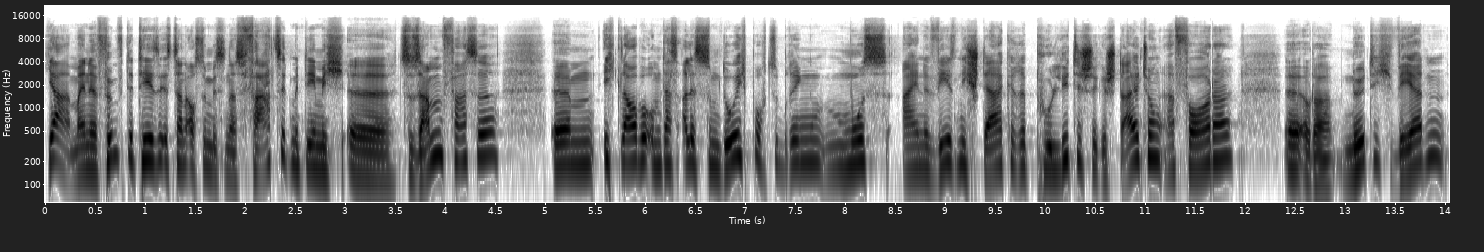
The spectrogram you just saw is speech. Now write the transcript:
Ja, meine fünfte These ist dann auch so ein bisschen das Fazit, mit dem ich äh, zusammenfasse. Ähm, ich glaube, um das alles zum Durchbruch zu bringen, muss eine wesentlich stärkere politische Gestaltung erfordern äh, oder nötig werden.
